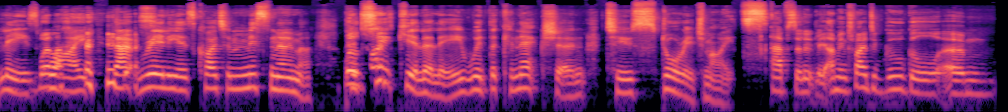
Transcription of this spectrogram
Lise, well, why that yes. really is quite a misnomer, well, particularly with the connection to storage mites. Absolutely. I mean, try to Google um,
